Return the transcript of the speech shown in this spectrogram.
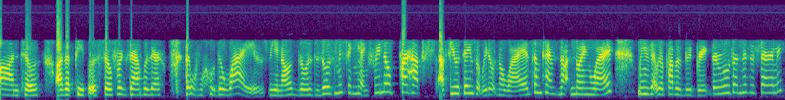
onto other people. So, for example, there the the whys, you know, those those missing links. We know perhaps a few things, but we don't know why. And sometimes not knowing why means that we'll probably break the rules unnecessarily,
